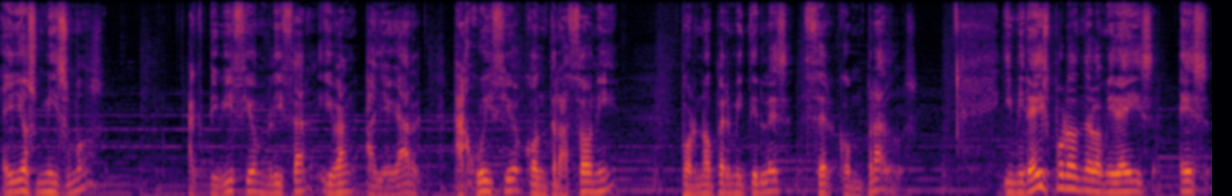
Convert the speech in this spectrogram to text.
ellos mismos, Activision Blizzard, iban a llegar a juicio contra Sony por no permitirles ser comprados. Y miréis por donde lo miréis, es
